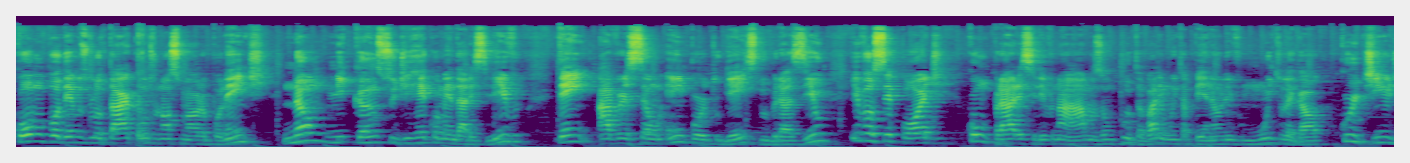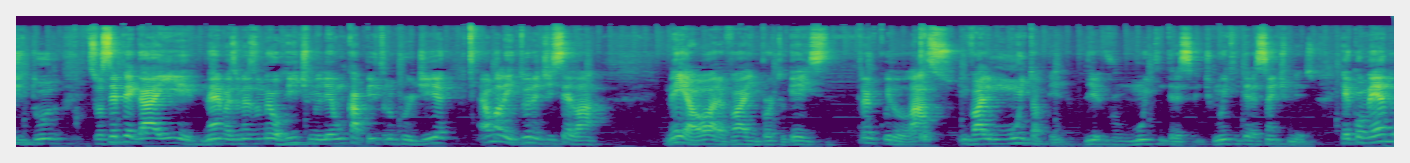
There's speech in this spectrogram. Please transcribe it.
Como podemos lutar contra o nosso maior oponente? Não me canso de recomendar esse livro. Tem a versão em português do Brasil e você pode comprar esse livro na Amazon. Puta, vale muito a pena, é um livro muito legal, curtinho de tudo. Se você pegar aí, né, mais ou menos no meu ritmo e ler um capítulo por dia, é uma leitura de, sei lá, meia hora, vai em português, tranquilaço e vale muito a pena. Livro muito interessante, muito interessante mesmo. Recomendo.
